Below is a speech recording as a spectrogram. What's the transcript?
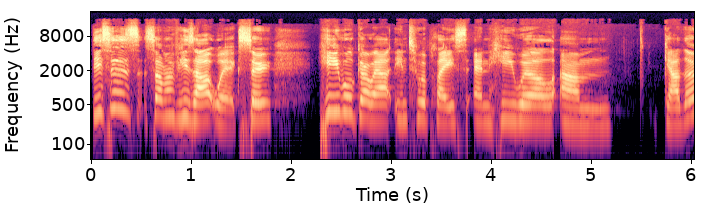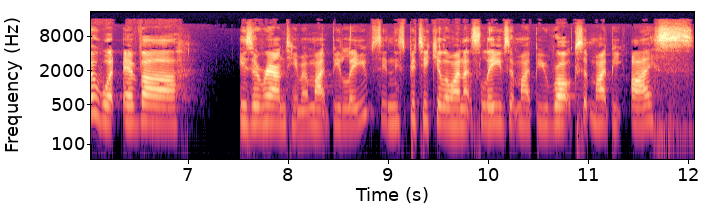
This is some of his artwork. So he will go out into a place and he will um, gather whatever is around him. It might be leaves. In this particular one, it's leaves. It might be rocks. It might be ice.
